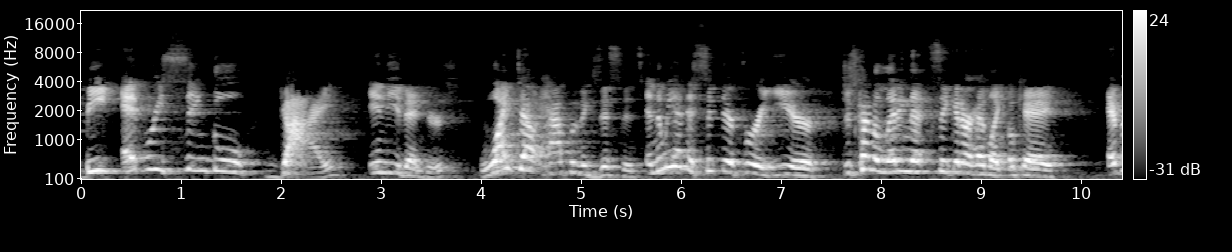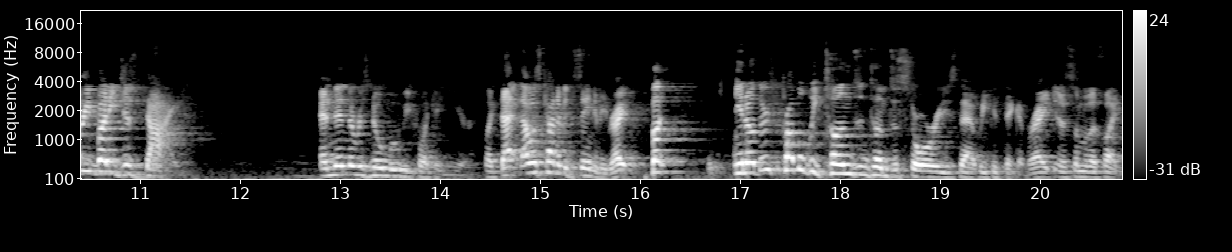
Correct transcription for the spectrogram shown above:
beat every single guy in the Avengers, wiped out half of existence, and then we had to sit there for a year just kind of letting that sink in our head like, okay, everybody just died. And then there was no movie for like a year. Like that, that was kind of insane to me, right? But you know, there's probably tons and tons of stories that we could think of, right? You know, some of us like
